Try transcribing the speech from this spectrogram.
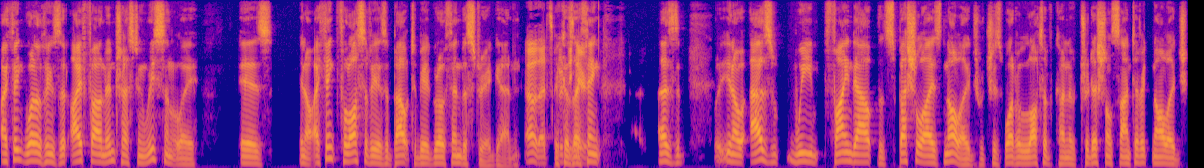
i think one of the things that i found interesting recently is you know i think philosophy is about to be a growth industry again. Oh that's because i think as you know, as we find out that specialized knowledge, which is what a lot of kind of traditional scientific knowledge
